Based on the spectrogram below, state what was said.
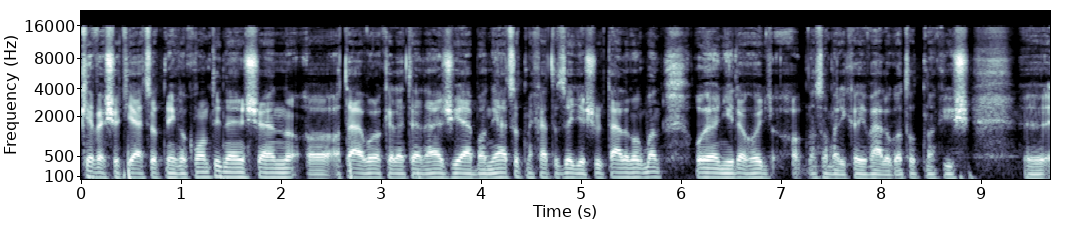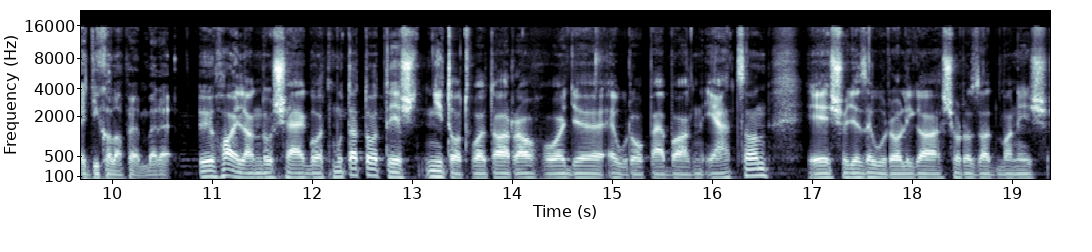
keveset játszott még a kontinensen, a, a távol-keleten, Ázsiában játszott, meg hát az Egyesült Államokban olyannyira, hogy az amerikai válogatottnak is egyik alapembere ő hajlandóságot mutatott, és nyitott volt arra, hogy Európában játszon, és hogy az Euroliga sorozatban is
